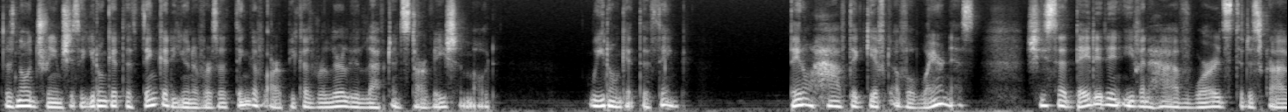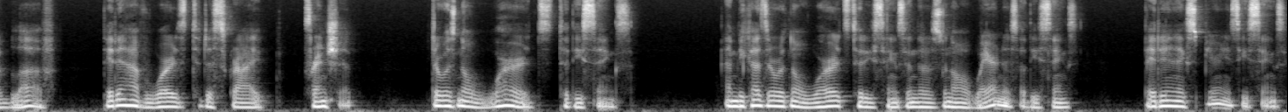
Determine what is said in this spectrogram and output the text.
There's no dream. She said, You don't get to think of the universe or think of art because we're literally left in starvation mode. We don't get to think. They don't have the gift of awareness. She said they didn't even have words to describe love, they didn't have words to describe friendship. There was no words to these things. And because there was no words to these things and there was no awareness of these things, they didn't experience these things.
